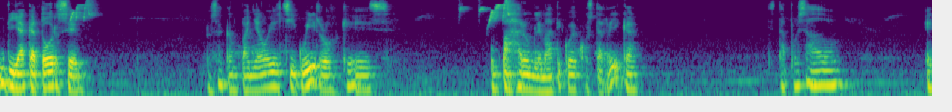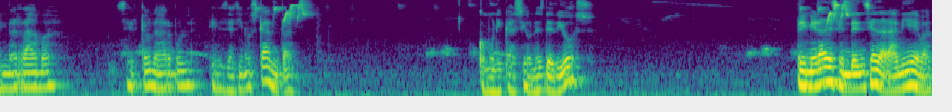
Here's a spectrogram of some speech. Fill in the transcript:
Día 14. Nos acompaña hoy el chigüirro, que es un pájaro emblemático de Costa Rica. Está posado en una rama cerca de un árbol y desde allí nos canta. Comunicaciones de Dios. Primera descendencia de Adán y Eva.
